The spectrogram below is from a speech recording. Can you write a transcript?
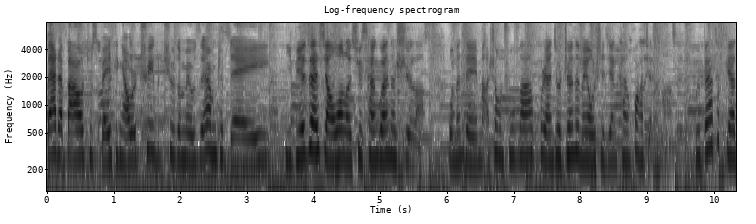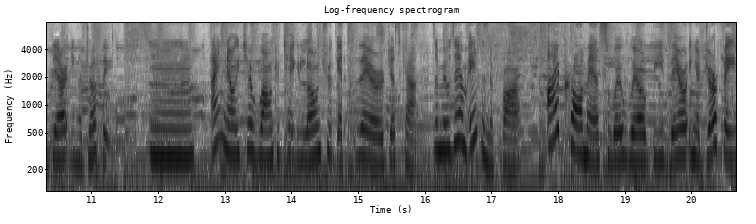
bad about spacing our trip to the museum today. 你别再想忘了去参观的事了，我们得马上出发，不然就真的没有时间看画展了。We better get there in a jiffy. Hmm, I know it won't take long to get there, Jessica. The museum isn't far. I promise we will be there in a jiffy.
